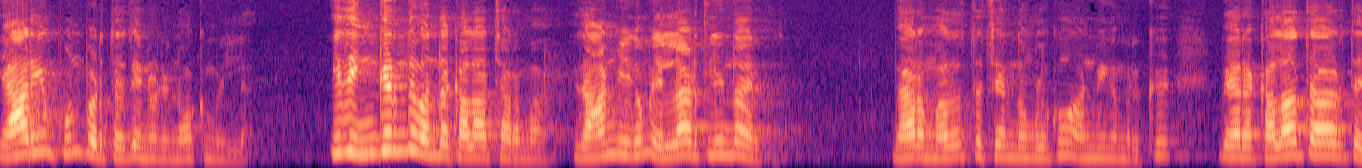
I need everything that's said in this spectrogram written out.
யாரையும் புண்படுத்துறது என்னுடைய நோக்கம் இல்லை. இது இங்கேருந்து வந்த கலாச்சாரமாக இது ஆன்மீகம் எல்லா இடத்துலையும் தான் இருக்குது. வேறு மதத்தை சேர்ந்தவங்களுக்கும் ஆன்மீகம் இருக்குது வேறு கலாச்சாரத்தை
